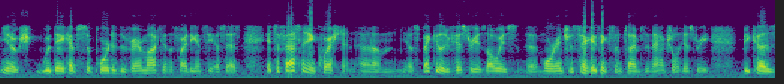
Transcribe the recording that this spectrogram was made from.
you know, would they have supported the Wehrmacht in the fight against the SS? It's a fascinating question. Um, you know, speculative history is always uh, more interesting, I think, sometimes than actual history, because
